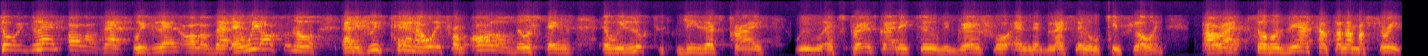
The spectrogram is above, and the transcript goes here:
So we've learned all of that. We've learned all of that. And we also know that if we turn away from all of those things and we look to Jesus Christ, we will express gratitude, be grateful, and the blessing will keep flowing. All right. So Hosea chapter number three.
